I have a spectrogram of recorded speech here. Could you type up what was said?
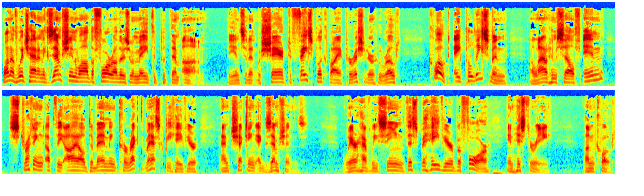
One of which had an exemption while the four others were made to put them on. The incident was shared to Facebook by a parishioner who wrote, quote, A policeman allowed himself in, strutting up the aisle, demanding correct mask behavior and checking exemptions. Where have we seen this behavior before in history? Unquote.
